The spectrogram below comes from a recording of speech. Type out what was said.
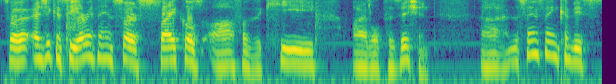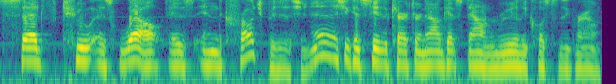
So as you can see, everything sort of cycles off of the key idle position. Uh, and the same thing can be said too as well as in the crouch position. And as you can see, the character now gets down really close to the ground.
